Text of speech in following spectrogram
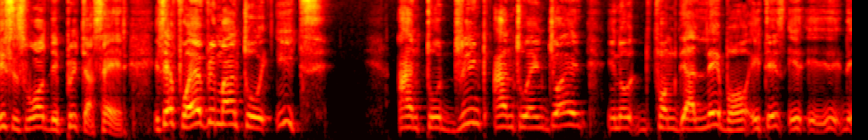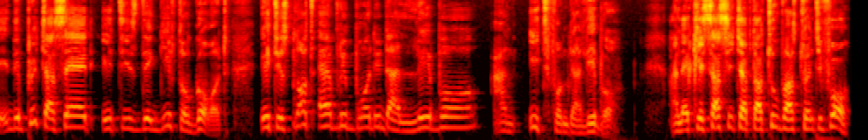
This is what the preacher said. He said, For every man to eat and to drink and to enjoy, you know, from their labor, it is, it, it, the, the preacher said, it is the gift of God. It is not everybody that labor and eat from their labor. And Ecclesiastes chapter 2, verse 24,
